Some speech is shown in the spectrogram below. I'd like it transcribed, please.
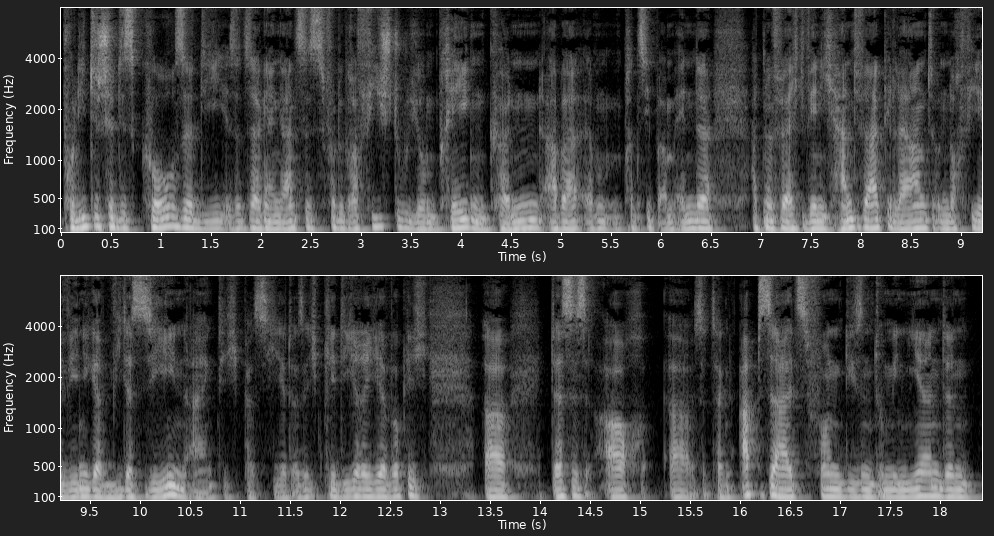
politische Diskurse, die sozusagen ein ganzes Fotografiestudium prägen können. Aber ähm, im Prinzip am Ende hat man vielleicht wenig Handwerk gelernt und noch viel weniger, wie das Sehen eigentlich passiert. Also ich plädiere hier wirklich, äh, dass es auch äh, sozusagen abseits von diesen dominierenden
